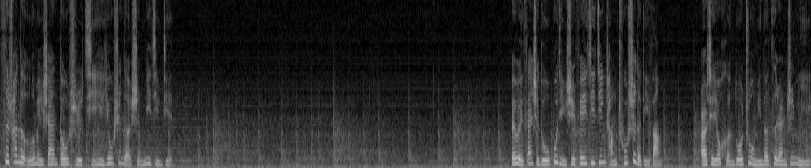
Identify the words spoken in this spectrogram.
四川的峨眉山，都是奇异幽深的神秘境界。北纬三十度不仅是飞机经常出事的地方，而且有很多著名的自然之谜：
